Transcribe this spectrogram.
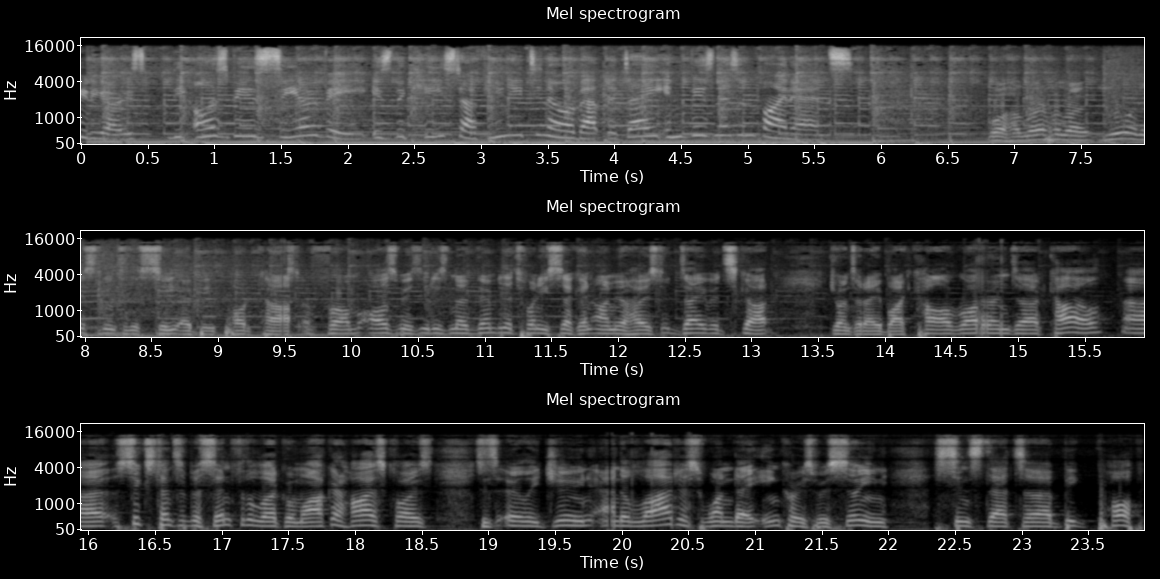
Studios, the AusBiz COB is the key stuff you need to know about the day in business and finance. Well, hello, hello. You are listening to the COB podcast from AusBiz. It is November the 22nd. I'm your host, David Scott, joined today by Kyle Rodda. And uh, Kyle, uh, six tenths of percent for the local market, highest close since early June, and the largest one day increase we're seeing since that uh, big pop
